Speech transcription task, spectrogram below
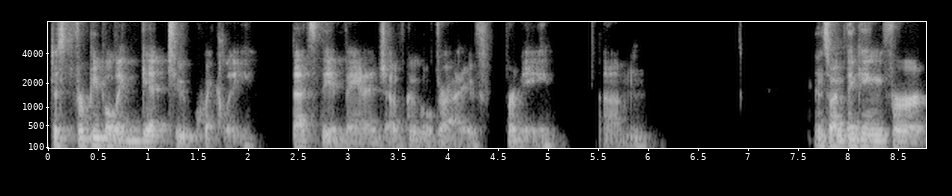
just for people to get to quickly. That's the advantage of Google Drive for me. Um, and so I'm thinking for,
